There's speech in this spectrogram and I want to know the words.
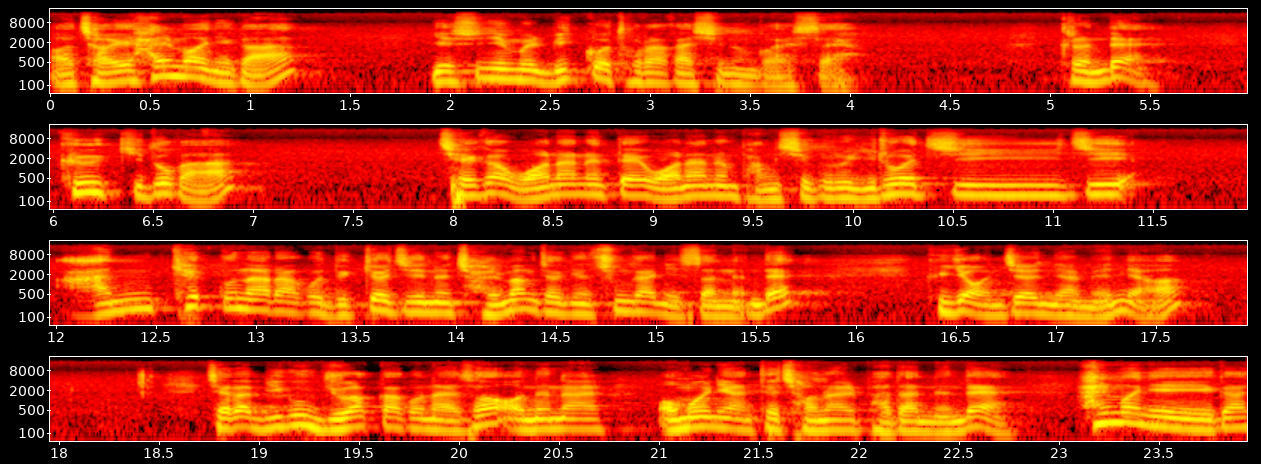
어, 저희 할머니가 예수님을 믿고 돌아가시는 거였어요. 그런데 그 기도가 제가 원하는 때 원하는 방식으로 이루어지지 않겠구나라고 느껴지는 절망적인 순간이 있었는데 그게 언제였냐면요. 제가 미국 유학 가고 나서 어느 날 어머니한테 전화를 받았는데 할머니가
